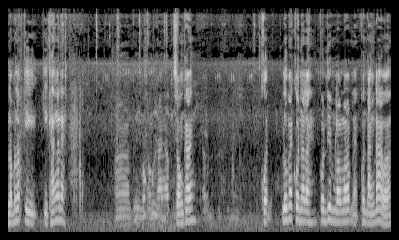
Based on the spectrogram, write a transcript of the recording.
เรามารับกี่กี่ครั้งแล้วเนี่ยอ่าถึงสองครั้งครับสองครั้งคนรู้ไหมคนอะไร คนที่เรารับเนี่ยคนต่างด้าวเหรอ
